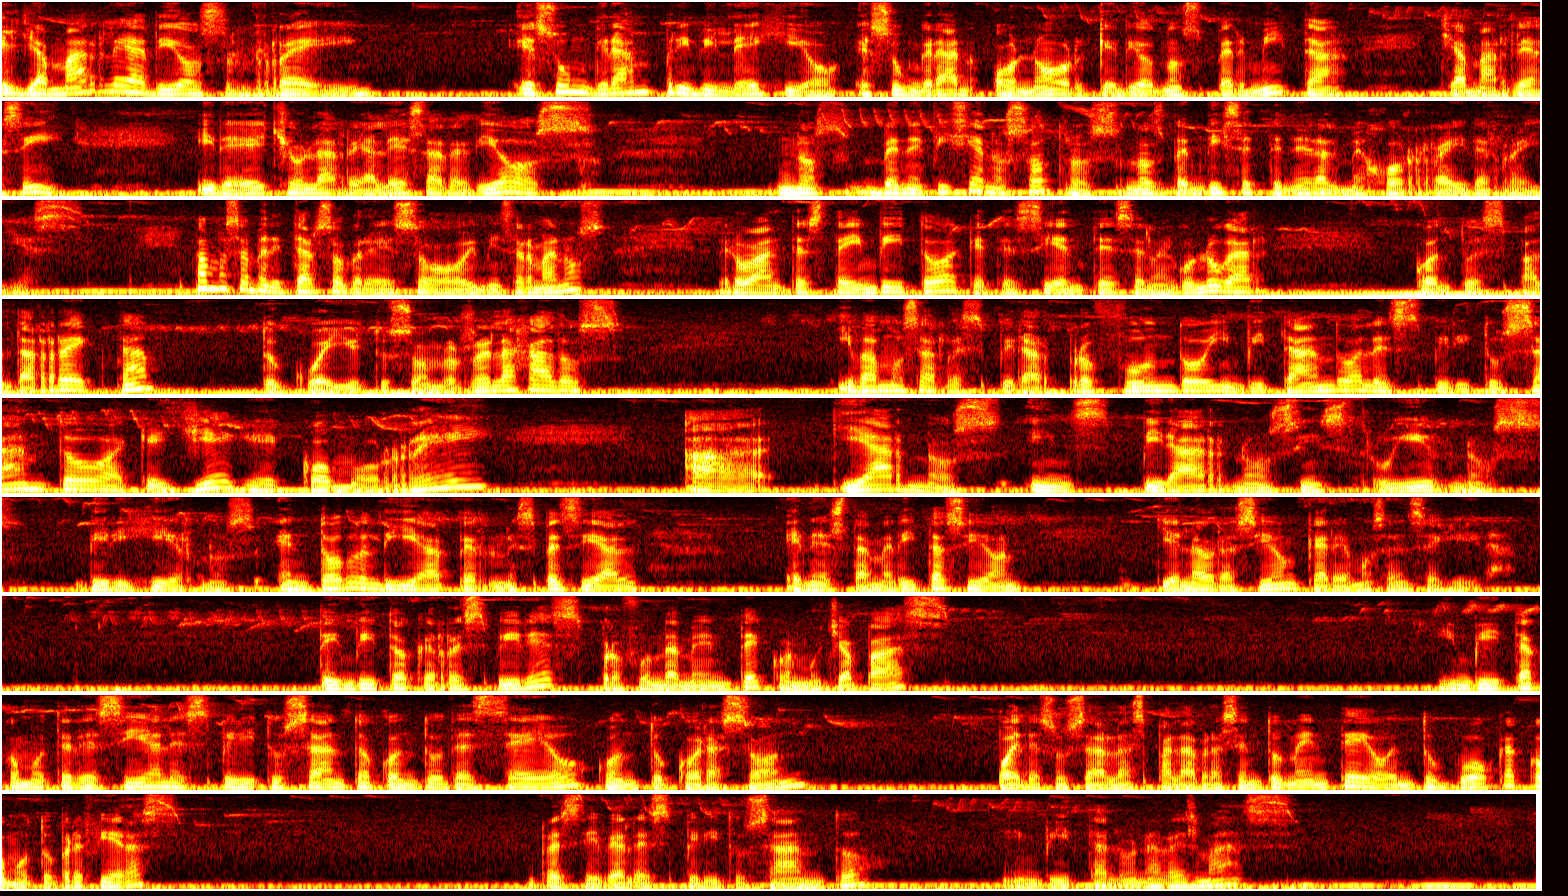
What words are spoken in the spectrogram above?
El llamarle a Dios Rey es un gran privilegio, es un gran honor que Dios nos permita llamarle así. Y de hecho la realeza de Dios nos beneficia a nosotros, nos bendice tener al mejor Rey de Reyes. Vamos a meditar sobre eso hoy, mis hermanos, pero antes te invito a que te sientes en algún lugar con tu espalda recta, tu cuello y tus hombros relajados, y vamos a respirar profundo invitando al Espíritu Santo a que llegue como Rey a guiarnos, inspirarnos, instruirnos, dirigirnos en todo el día, pero en especial en esta meditación y en la oración que haremos enseguida. Te invito a que respires profundamente con mucha paz Invita, como te decía, al Espíritu Santo con tu deseo, con tu corazón. Puedes usar las palabras en tu mente o en tu boca, como tú prefieras. Recibe al Espíritu Santo. Invítalo una vez más.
